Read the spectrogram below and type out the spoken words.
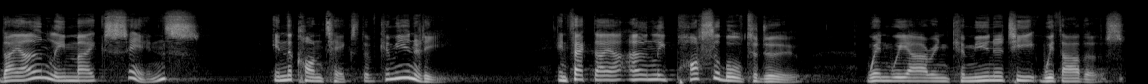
they only make sense in the context of community. In fact, they are only possible to do when we are in community with others,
